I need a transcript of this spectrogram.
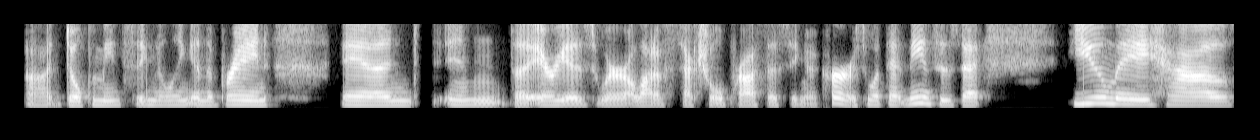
uh, dopamine signaling in the brain and in the areas where a lot of sexual processing occurs. What that means is that you may have,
